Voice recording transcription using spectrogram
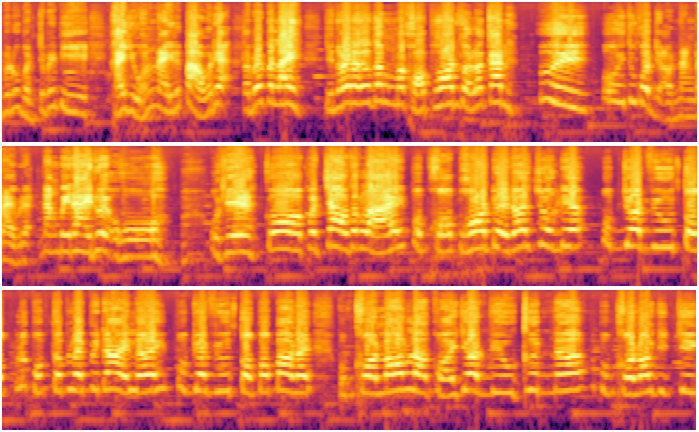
ไม่รู้เหมือนจะไม่มีใครอยู่ข้างในหรือเปล่าวะเนี่ยแต่ไม่เป็นไรอย่างน้อยเราก็ต้องมาขอพรก่อนแล้วกัน เฮ้ย โอ้ยทุกคนเดี๋ยวนั่งได้ไปเนี่ยนั่งไม่ได้ด้วย โอ้โห โอเค ก็พระเจ้าทั้งหลาย ผมขอพรด้วยนะช่วงเนี้ย ผมยอดวิวตกแล้วผมทำอะไรไม่ได้เลย ผมยอดวิวตกมากๆเลย ผมขอร้องล่ะขอให้ยอดวิวขึ้นนะ ผมขอร้องจริง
